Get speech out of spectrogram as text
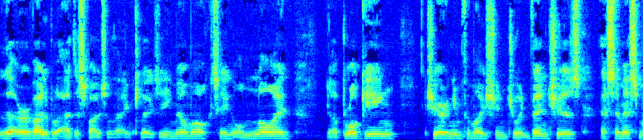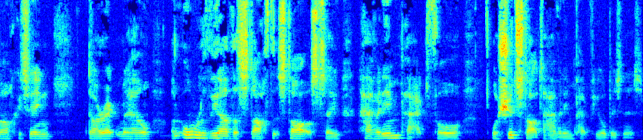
that are available at our disposal. That includes email marketing, online, uh, blogging, sharing information, joint ventures, SMS marketing, direct mail, and all of the other stuff that starts to have an impact for, or should start to have an impact for your business.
